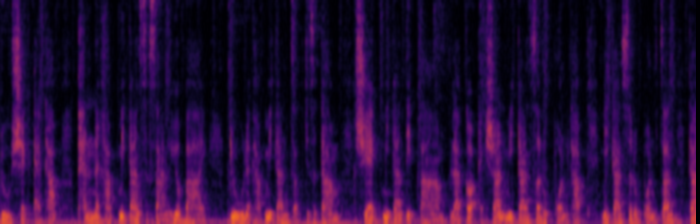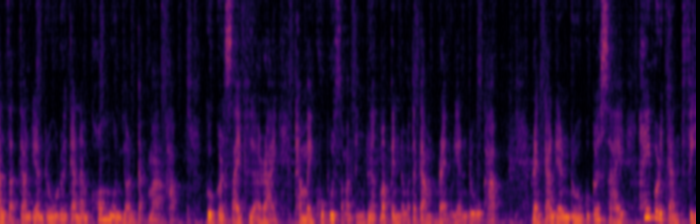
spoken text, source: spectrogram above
Do Check Act ครับ Pan นะครับมีการศึกษานโยบาย ดูนะครับ มีการจัดกิจกรรม เช็ค มีการติดตาม แล้วก็ Action มีการสรุปผลครับ มีการสรุปผลจันการจัดการเรียนรู้โดยการนำข้อมูลย้อนกลับมาครับ Google Site คืออะไร ทำไมครูผู้สอนถึงเลือกมาเป็นนวัตกรรมแหล่งเรียนรู้ครับ แหล่งการเรียนรู้ Google Site ให้บริการฟรี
